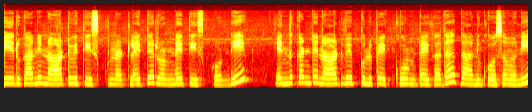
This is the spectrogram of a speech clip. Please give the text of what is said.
మీరు కానీ నాటువి తీసుకున్నట్లయితే రెండే తీసుకోండి. ఎందుకంటే నాటువి పులుపు ఎక్కువ ఉంటాయి కదా దానికోసమని.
